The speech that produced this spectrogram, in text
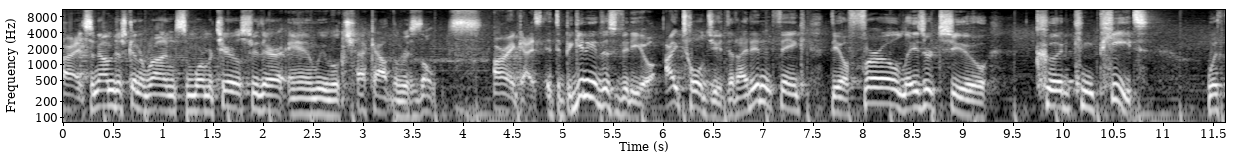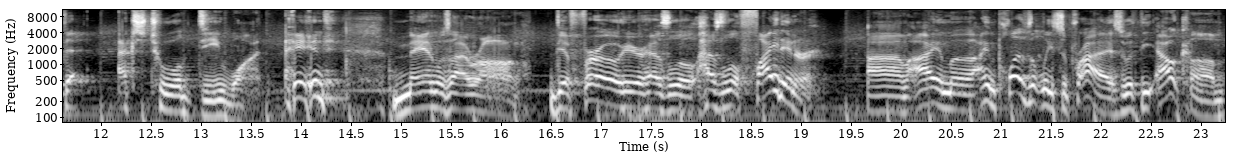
All right, so now I'm just gonna run some more materials through there and we will check out the results. All right, guys, at the beginning of this video, I told you that I didn't think the Aufero Laser 2 could compete with the Xtool D1. And man, was I wrong. The Aufero here has a little, has a little fight in her. Um, I, am, uh, I am pleasantly surprised with the outcome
